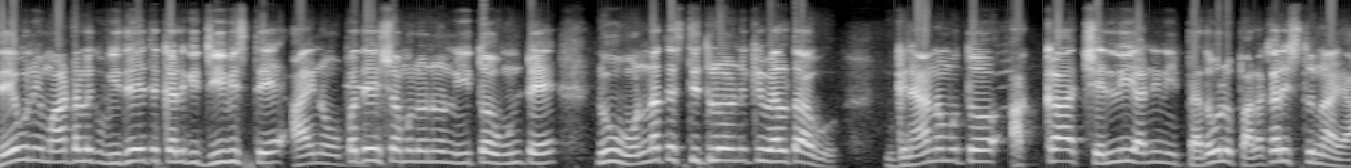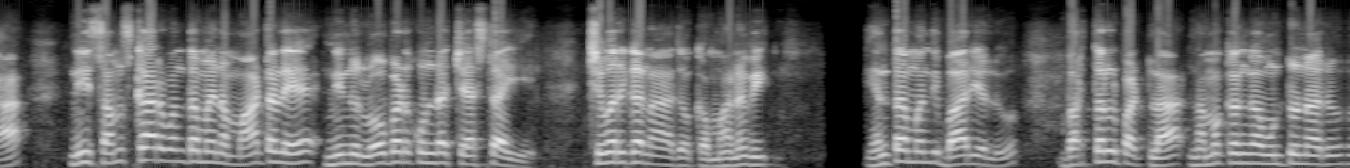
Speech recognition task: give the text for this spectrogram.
దేవుని మాటలకు విధేయత కలిగి జీవిస్తే ఆయన ఉపదేశములను నీతో ఉంటే నువ్వు ఉన్నత స్థితిలోనికి వెళ్తావు. జ్ఞానముతో అక్క చెల్లి అని నీ పెదవులు పలకరిస్తున్నాయా? నీ సంస్కారవంతమైన మాటలే నిన్ను లోబడకుండా చేస్తాయి. చివరిగా నాదొక మనవి. ఎంతమంది భార్యలు భర్తల పట్ల నమ్మకంగా ఉంటున్నారు?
